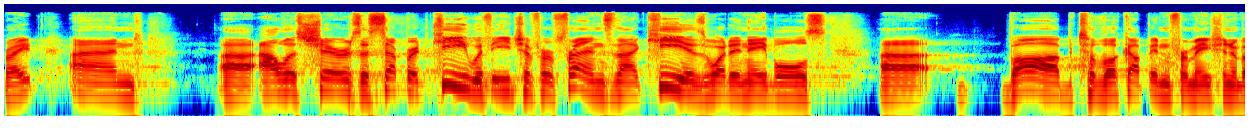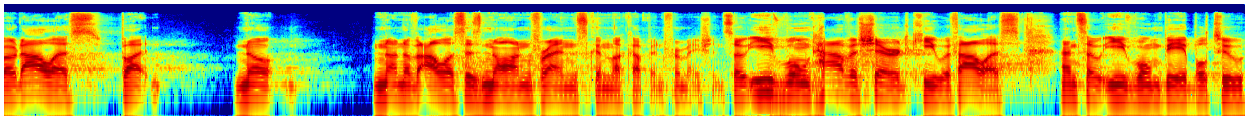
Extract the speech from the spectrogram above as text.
right? And uh, Alice shares a separate key with each of her friends, and that key is what enables uh, Bob to look up information about Alice, but no, none of Alice's non-friends can look up information. So Eve won't have a shared key with Alice, and so Eve won't be able to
